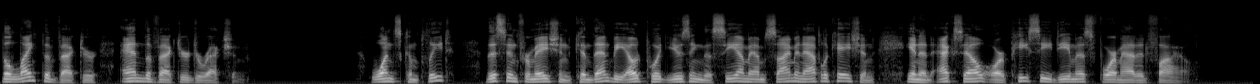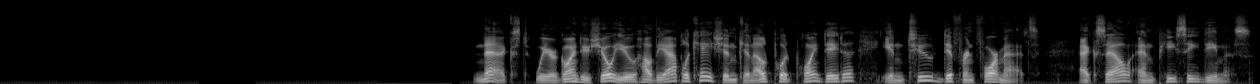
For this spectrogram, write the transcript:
the length of vector, and the vector direction. Once complete, this information can then be output using the CMM Simon application in an Excel or PC-DMIS formatted file. Next, we are going to show you how the application can output point data in two different formats, Excel and PC-DMIS.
